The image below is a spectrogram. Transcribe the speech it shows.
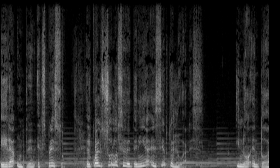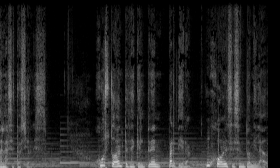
Era un tren expreso, el cual solo se detenía en ciertos lugares y no en todas las estaciones. Justo antes de que el tren partiera, un joven se sentó a mi lado.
